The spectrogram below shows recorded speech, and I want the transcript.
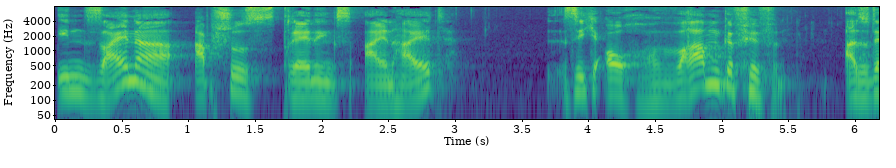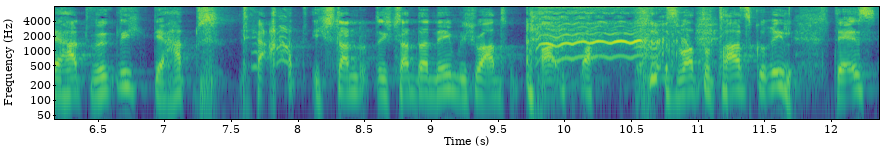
in seiner Abschusstrainingseinheit sich auch warm gepfiffen. Also der hat wirklich, der hat, der hat, ich stand, ich stand daneben, ich war total, es war total skurril. Der ist,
